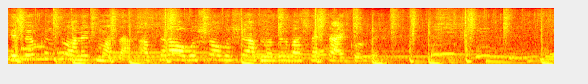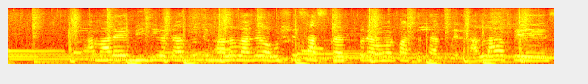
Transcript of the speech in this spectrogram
খেতেও কিন্তু অনেক মজা। আপনারা অবশ্যই অবশ্যই আপনাদের বাসায় ট্রাই করবেন। আমার এই ভিডিওটা যদি ভালো লাগে অবশ্যই সাবস্ক্রাইব করে আমার পাশে থাকবেন। আল্লাহ হাফেজ।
